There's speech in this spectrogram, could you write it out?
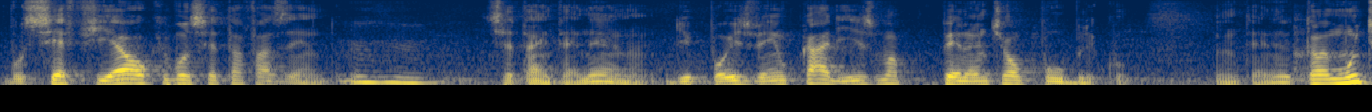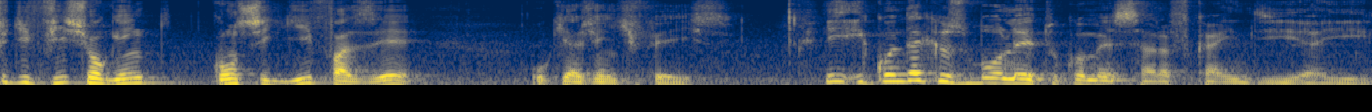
Você é fiel ao que você está fazendo. Você está entendendo? Depois vem o carisma perante ao público. Entendeu? Então é muito difícil alguém conseguir fazer o que a gente fez. E, e quando é que os boletos começaram a ficar em dia aí?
